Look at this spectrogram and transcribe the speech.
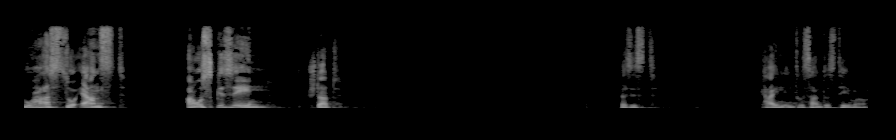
Du hast so ernst ausgesehen, statt das ist kein interessantes Thema.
